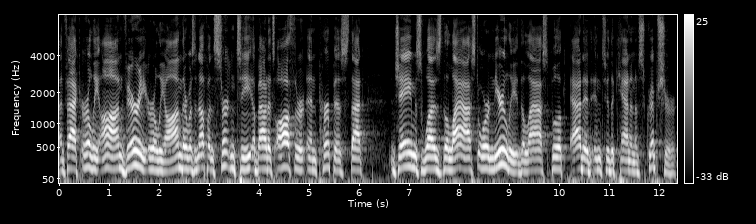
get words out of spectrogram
In fact, early on, very early on, there was enough uncertainty about its author and purpose that James was the last, or nearly the last, book added into the canon of Scripture.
